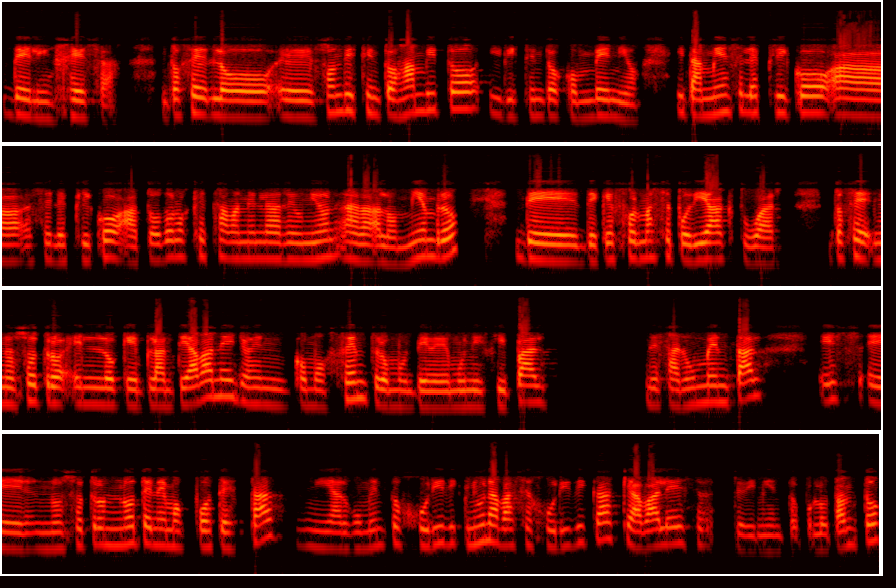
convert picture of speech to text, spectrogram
del INGESA. Entonces, lo, eh, son distintos ámbitos y distintos convenios. Y también se le explicó a, se le explicó a todos los que estaban en la reunión, a, los miembros, de, de, qué forma se podía actuar. Entonces, nosotros, en lo que planteaban ellos en, como centro municipal de salud mental es eh, nosotros no tenemos potestad ni argumento jurídico ni una base jurídica que avale ese procedimiento. Por lo tanto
